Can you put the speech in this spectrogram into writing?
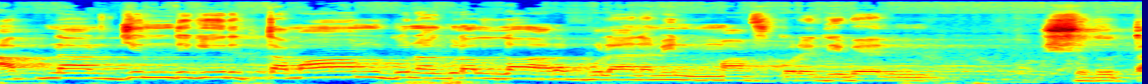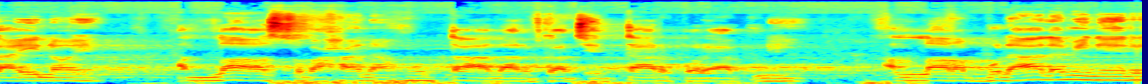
আপনার জিন্দগির তাম গুণাগুলো আল্লাহ রব্বুল আলমিন মাফ করে দিবেন। শুধু তাই নয়, আল্লাহ তালার কাছে, তারপরে আপনি আল্লাহ রব্বুল আলমিনের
